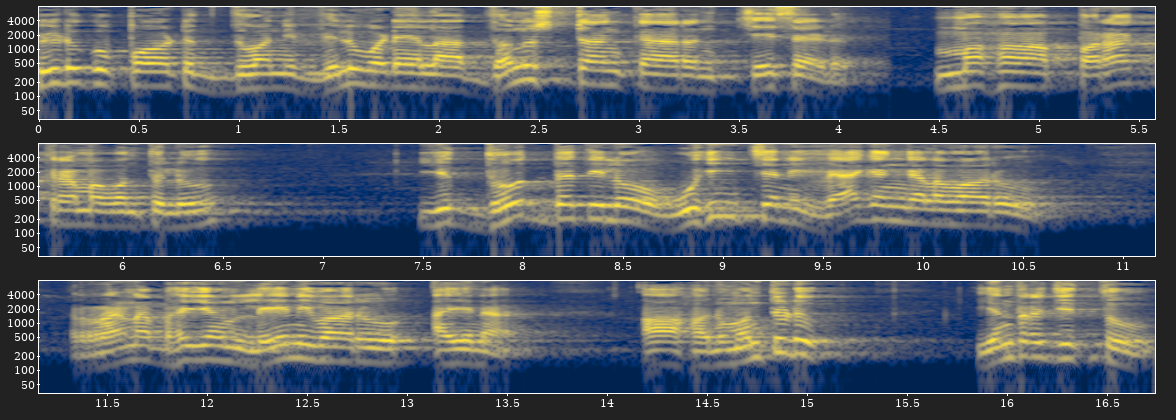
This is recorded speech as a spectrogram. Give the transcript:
పిడుగుపాటు ధ్వని వెలువడేలా ధనుష్టాంకారం చేశాడు. మహాపరాక్రమవంతులు యుద్ధోద్ధతిలో ఊహించని వేగం గలవారు రణభయం లేనివారు అయిన ఆ హనుమంతుడు ఇంద్రజిత్తు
